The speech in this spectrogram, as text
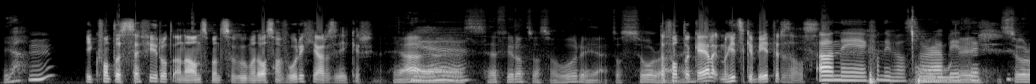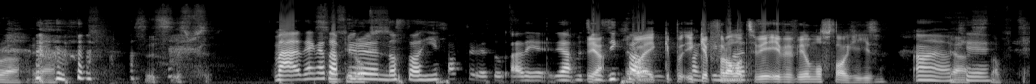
Ja? Hm? Ik vond de Sephiroth-announcement zo goed, maar dat was van vorig jaar zeker. Ja, yeah. Sephiroth was van vorig jaar. Het was Sora. Dat vond ik eigenlijk nog iets beter zelfs. Oh nee, ik vond die van Sora oh, beter. Nee. Sora, ja. maar ik denk dat dat puur een nostalgiefactor is. Allee, ja, met de muziek van... Ja, ik heb, ik heb voor alle twee evenveel nostalgie. Ah, oké. Okay. Ja, snap het.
